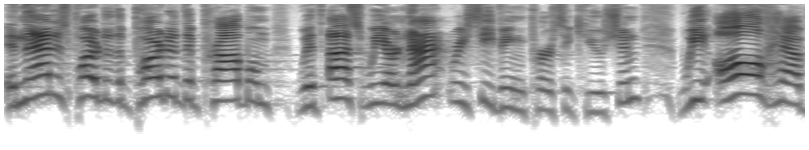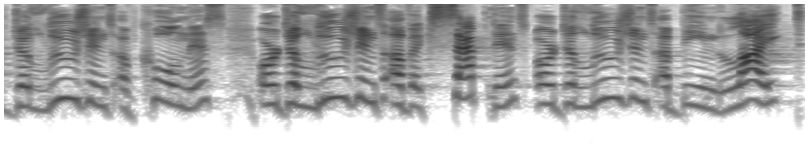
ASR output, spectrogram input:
And that is part of the part of the problem with us. We are not receiving persecution. We all have delusions of coolness or delusions of acceptance or delusions of being liked.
